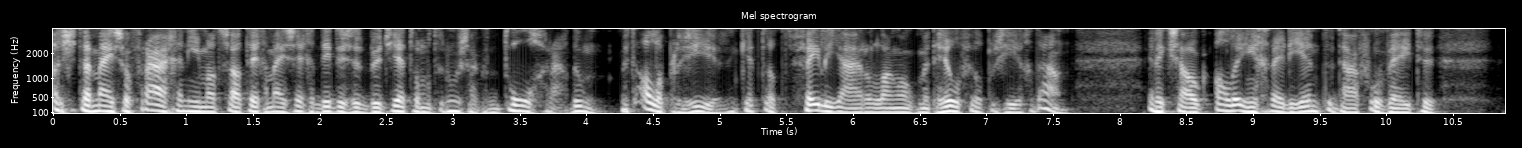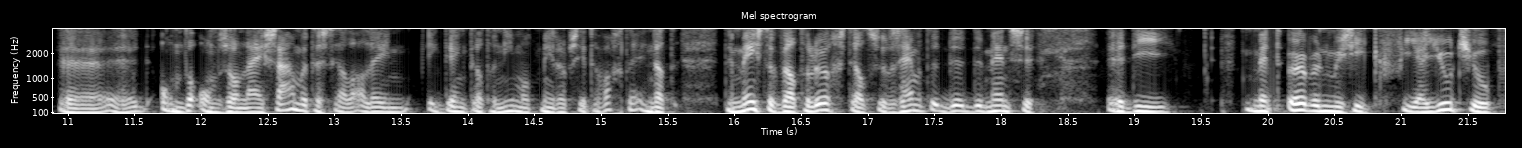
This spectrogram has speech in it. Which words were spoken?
als je het aan mij zou vragen en iemand zou tegen mij zeggen... dit is het budget om het te doen, zou ik het dolgraag doen. Met alle plezier. Ik heb dat vele jaren lang ook met heel veel plezier gedaan. En ik zou ook alle ingrediënten daarvoor weten... eh, eh, om, de- om zo'n lijst samen te stellen. Alleen, ik denk dat er niemand meer op zit te wachten. En dat de meesten ook wel teleurgesteld zullen zijn. Want de, de, de mensen eh, die met urban muziek via YouTube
